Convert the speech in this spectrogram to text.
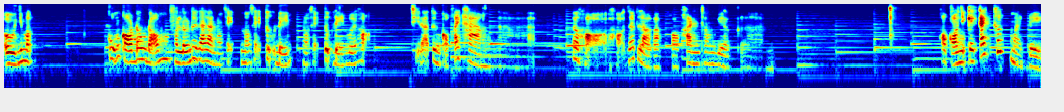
ừ nhưng mà cũng có đâu đó một phần lớn thời gian là nó sẽ nó sẽ tự đến nó sẽ tự đến với họ. Chị đã từng có khách hàng là tức họ họ rất là gặp khó khăn trong việc là họ có những cái cách thức mà để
